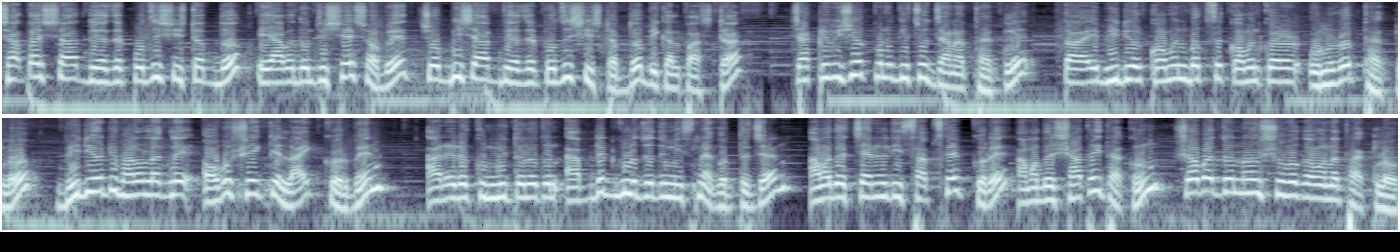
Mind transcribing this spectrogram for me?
সাতাশ সাত দুই হাজার পঁচিশ খ্রিস্টাব্দ। এই আবেদনটি শেষ হবে চব্বিশ আট দুই হাজার পঁচিশ খ্রিস্টাব্দ বিকাল পাঁচটা। চাকরি বিষয়ক কোনো কিছু জানার থাকলে তা এই ভিডিওর কমেন্ট বক্সে কমেন্ট করার অনুরোধ থাকল। ভিডিওটি ভালো লাগলে অবশ্যই একটি লাইক করবেন। আর এরকম নিত্য নতুন আপডেটগুলো যদি মিস না করতে চান, আমাদের চ্যানেলটি সাবস্ক্রাইব করে আমাদের সাথেই থাকুন। সবার জন্য শুভকামনা থাকল।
